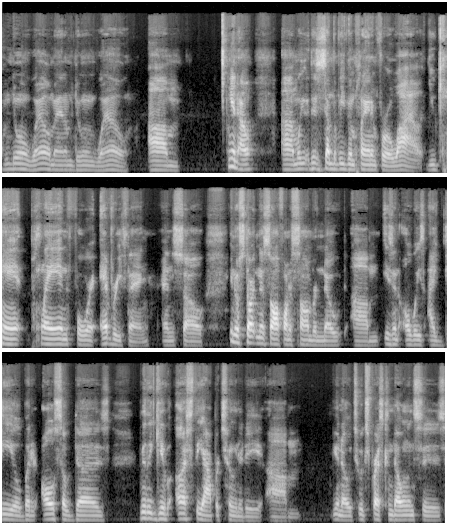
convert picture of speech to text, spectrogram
I'm doing well, man. I'm doing well. Um, you know, um, we, this is something we've been planning for a while. You can't plan for everything, and so you know, starting this off on a somber note um, isn't always ideal, but it also does really give us the opportunity, um, you know, to express condolences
